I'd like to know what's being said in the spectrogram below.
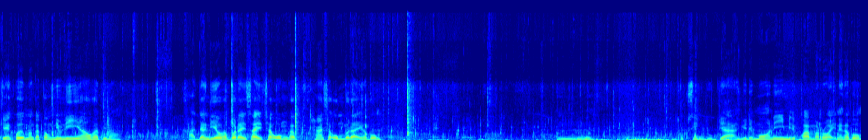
แกงเปิดมันก็ต้องเหนียวๆครับพี่น้องขาดอย่างเดียวครับบ่ได้ใส่ชะอมครับ หาชะอมบ่ได้ครับผม อืม สิ่งทุกอย่างอยู่ในหม้อนี้มีแต่ความอร่อยนะครับผม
